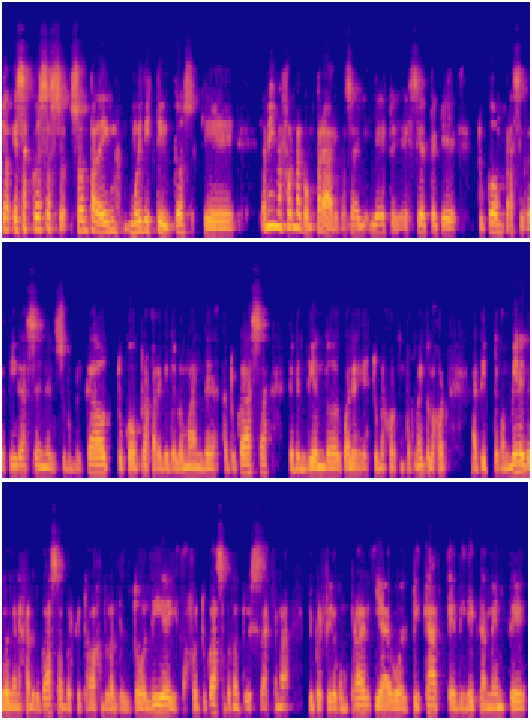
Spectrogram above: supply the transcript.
tanto, esas cosas son paradigmas muy distintos que la misma forma comprar. O sea, esto, es cierto que tú compras y retiras en el supermercado, tú compras para que te lo mande a tu casa, dependiendo de cuál es tu mejor comportamiento. A lo mejor a ti te conviene, te lo van a dejar a tu casa porque trabajas durante todo el día y estás fuera de tu casa, por tanto tú dices, ¿sabes qué más? Yo prefiero comprar y hago el pick-up eh, directamente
